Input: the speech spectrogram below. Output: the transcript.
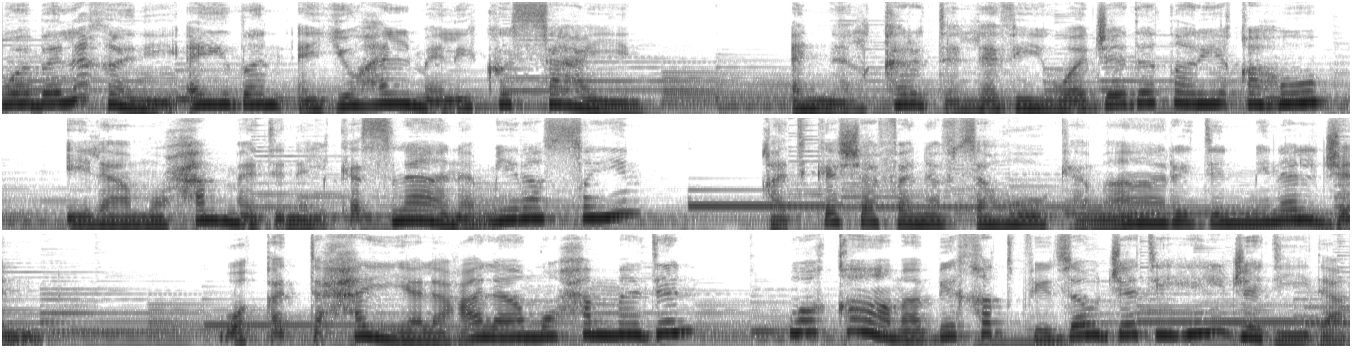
وبلغني أيضا أيها الملك السعيد أن القرد الذي وجد طريقه إلى محمد الكسلان من الصين قد كشف نفسه كمارد من الجن وقد تحيل على محمد وقام بخطف زوجته الجديدة.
